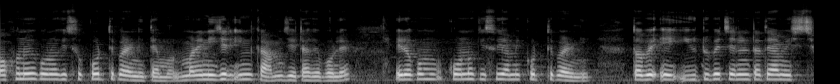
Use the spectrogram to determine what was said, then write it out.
কখনোই কোনো কিছু করতে পারিনি তেমন। মানে নিজের ইনকাম যেটাকে বলে এরকম কোনো কিছুই আমি করতে পারিনি। তবে এই ইউটিউবের চ্যানেলটাতে আমি এসেছি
